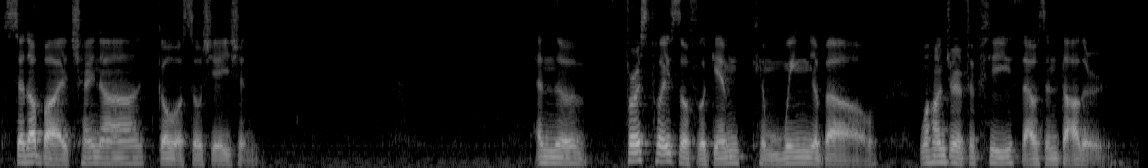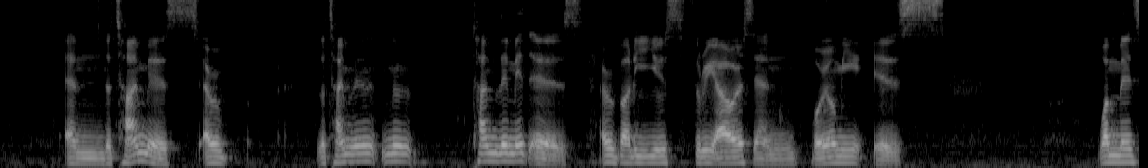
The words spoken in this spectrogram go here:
set up by China Go Association. And the first place of the game can win about one hundred fifty thousand dollars, and the time is the time time limit is everybody use three hours and byoyomi is one minute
